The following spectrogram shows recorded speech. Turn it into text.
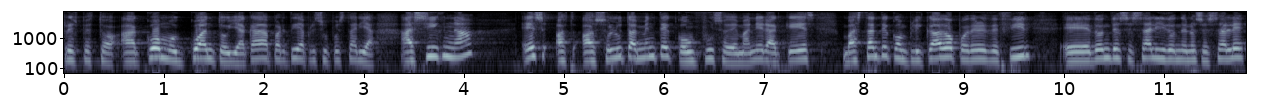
respecto a cómo y cuánto y a cada partida presupuestaria asigna es absolutamente confuso, de manera que es bastante complicado poder decir eh, dónde se sale y dónde no se sale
